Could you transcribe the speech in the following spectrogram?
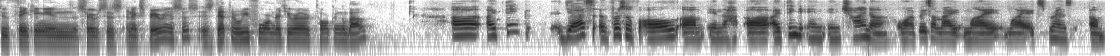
to thinking in services and experiences? Is that the reform that you are talking about? Uh, I think yes. uh, First of all, um, in uh, I think in, in China, or based on my my my experience, um,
